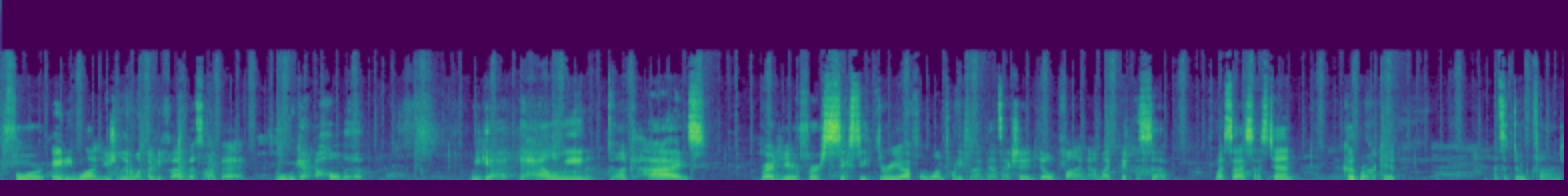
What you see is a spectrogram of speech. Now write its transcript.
for 81, usually 135. That's not bad. Ooh, we got, hold up. We got the Halloween Dunk Highs right here for 63 off of 125. That's actually a dope find. I might pick this up. My size, size 10, I could rock it. That's a dope find.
